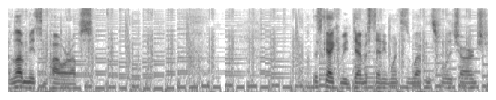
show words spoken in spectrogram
I love me some power-ups. This guy can be devastating once his weapon's fully charged.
